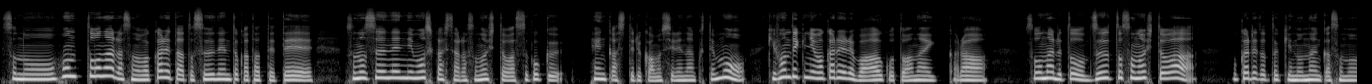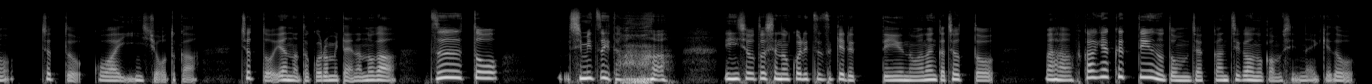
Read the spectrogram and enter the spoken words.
その本当ならその別れた後数年とか経っててその数年にもしかしたらその人はすごく変化してるかもしれなくても基本的に別れれば会うことはないからそうなるとずっとその人は別れた時のなんかそのちょっと怖い印象とかちょっと嫌なところみたいなのがずっと染みついたまま印象として残り続けるっていうのはなんかちょっとまあ不可逆っていうのとも若干違うのかもしれないけど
